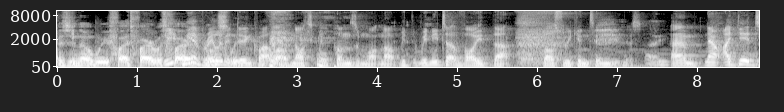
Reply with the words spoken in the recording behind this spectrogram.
as you know, we fight fire with We, fire. we have really been doing quite a lot of nautical puns and whatnot. We, we need to avoid that whilst we continue this. Um, now, I did.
